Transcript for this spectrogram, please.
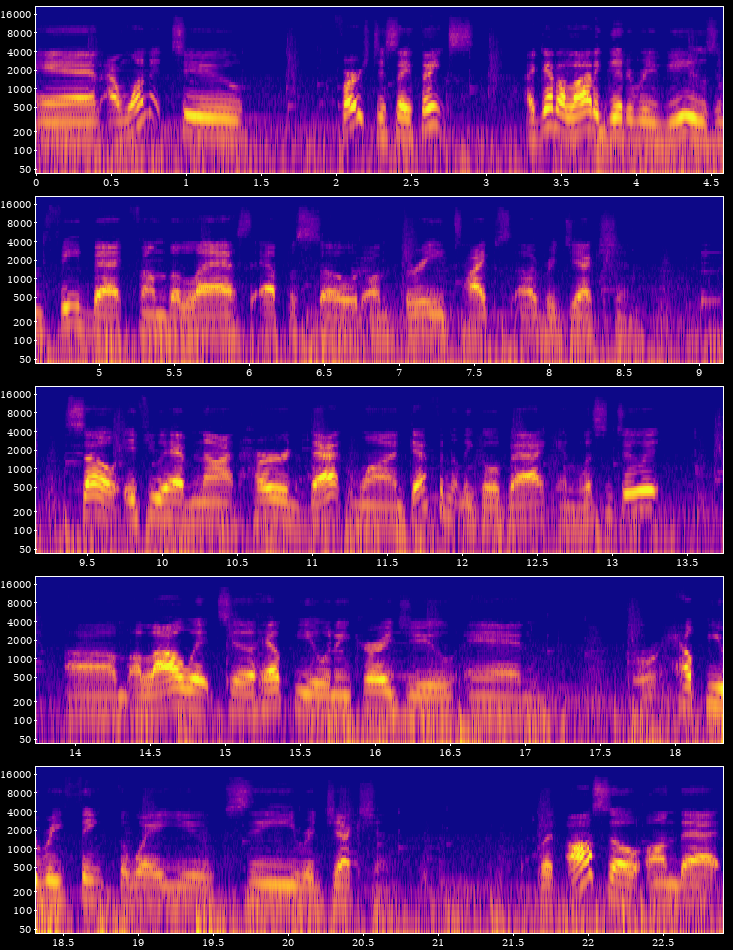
and I wanted to first just say thanks. I got a lot of good reviews and feedback from the last episode on three types of rejection. So if you have not heard that one, definitely go back and listen to it um, allow it to help you and encourage you and help you rethink the way you see rejection. But also on that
